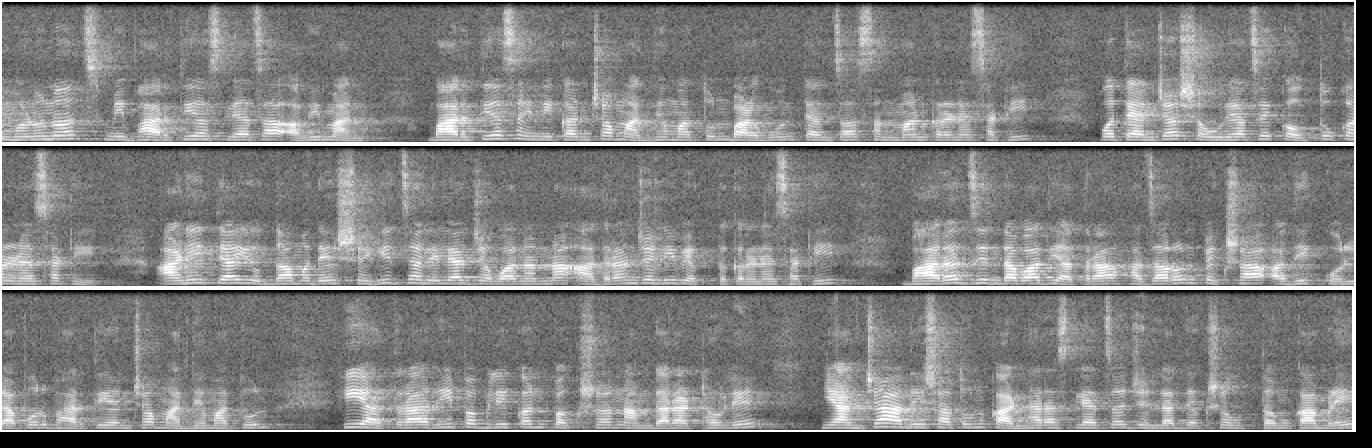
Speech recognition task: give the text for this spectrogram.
म्हणूनच मी भारतीय असल्याचा अभिमान भारतीय सैनिकांच्या माध्यमातून बाळगून त्यांचा सन्मान करण्यासाठी व त्यांच्या शौर्याचे कौतुक करण्यासाठी आणि त्या युद्धामध्ये शहीद झालेल्या जवानांना आदरांजली व्यक्त करण्यासाठी भारत जिंदाबाद यात्रा हजारोंपेक्षा अधिक कोल्हापूर भारतीयांच्या माध्यमातून ही यात्रा रिपब्लिकन पक्ष नामदार आठवले. यांच्या आदेशातून काढणार असल्याचं जिल्हाध्यक्ष उत्तम कांबळे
